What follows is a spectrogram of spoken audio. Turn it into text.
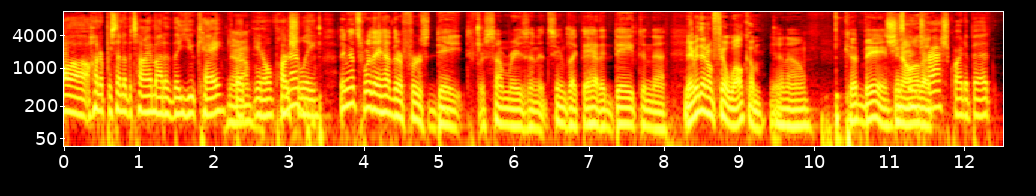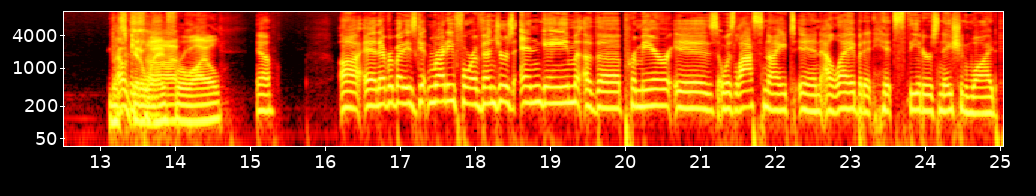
uh, 100% of the time out of the UK, Yeah. but, you know, And that- partially. I think that's where they had their first date for some reason. It seems like they had a date in the, Maybe they don't feel welcome. you know, could be. She's know, been all that- trashed quite a bit. Let's would get away for a while. Yeah. Uh, and everybody's getting ready for Avengers Endgame. Uh, the premiere is was last night in LA, but it hits theaters nationwide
